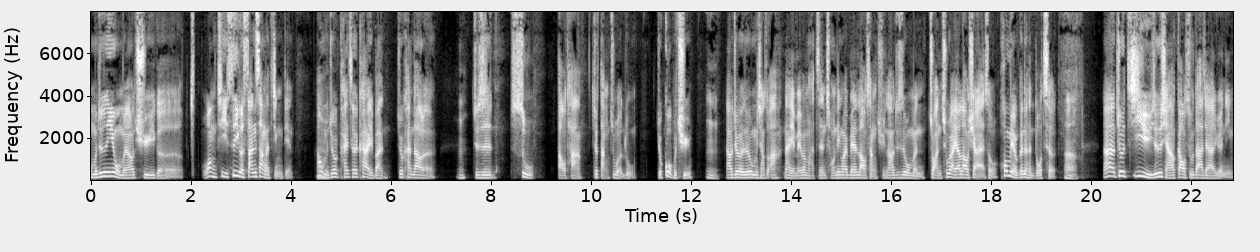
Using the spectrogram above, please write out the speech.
我们就是因为我们要去一个我忘记是一个山上的景点，然后我们就开车开了一半就看到了。嗯，就是树倒塌，就挡住了路，就过不去。嗯，然后就就我们想说啊，那也没办法，只能从另外一边绕上去。然后就是我们转出来要绕下来的时候，后面有跟着很多车。嗯，然后就基于就是想要告诉大家的原因，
